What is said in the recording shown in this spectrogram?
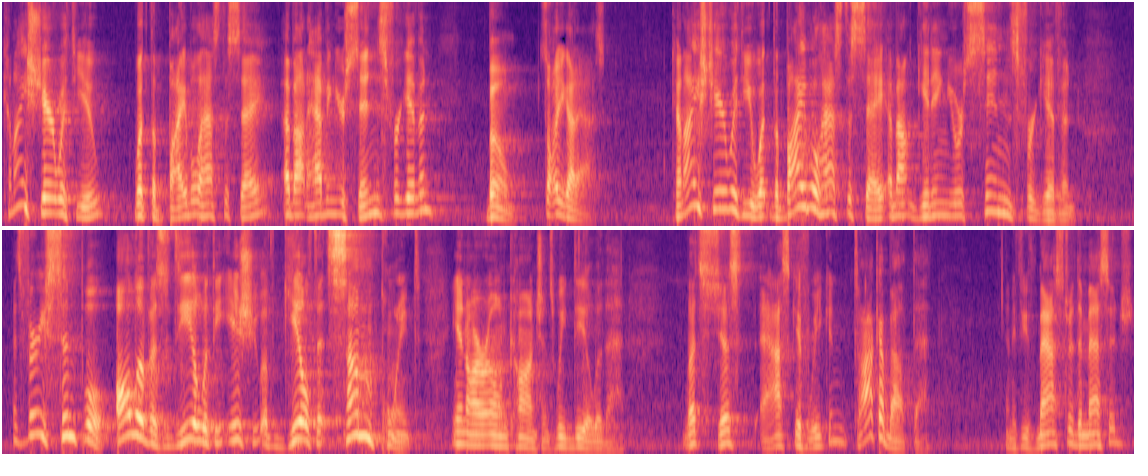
Can I share with you what the Bible has to say about having your sins forgiven? Boom. That's all you got to ask. Can I share with you what the Bible has to say about getting your sins forgiven? It's very simple. All of us deal with the issue of guilt at some point in our own conscience. We deal with that. Let's just ask if we can talk about that. And if you've mastered the message,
